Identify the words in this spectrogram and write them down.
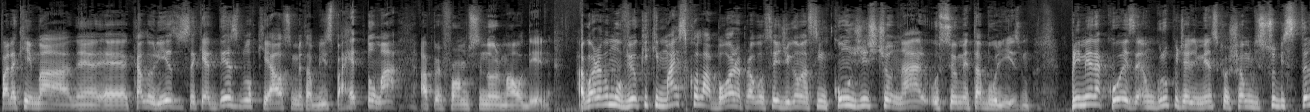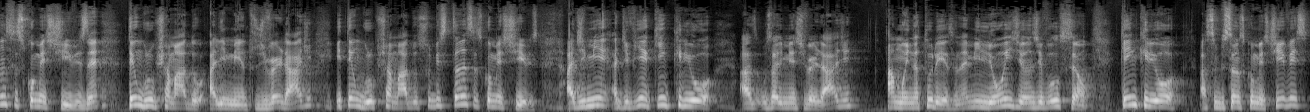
para queimar né, é, calorias, você quer desbloquear o seu metabolismo para retomar a performance normal dele. Agora vamos ver o que, mais colabora para você, digamos assim, congestionar o seu metabolismo. Primeira coisa é um grupo de alimentos que eu chamo de substâncias comestíveis, né? Tem um grupo chamado alimentos de verdade e tem um grupo chamado substâncias comestíveis. Adivinha, adivinha quem criou as, os alimentos de verdade? A mãe natureza, né? Milhões de anos de evolução. Quem criou as substâncias comestíveis,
